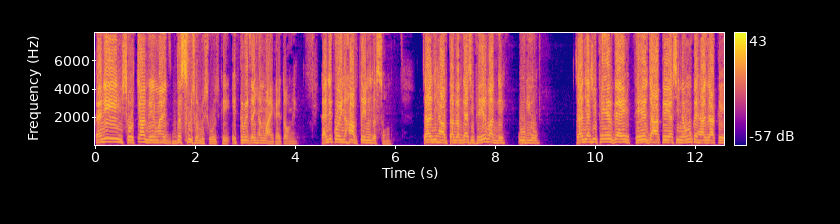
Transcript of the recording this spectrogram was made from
ਕਹਿੰਦੀ ਸੋਚਾਂਗੇ ਮੈਂ ਦੱਸੂ ਤੁਹਾਨੂੰ ਸੋਚ ਕੇ। ਇੱਕ ਵਾਰ ਤਾਂ ਸਾਨੂੰ ਐਂ ਕਹਿਤਾ ਉਹਨੇ। ਕਹਿੰਦੀ ਕੋਈ ਨਾ ਹਫ਼ਤੇ ਨੂੰ ਦੱਸੂ। ਚੱਲ ਜੀ ਹਫਤਾ ਲੱਗਿਆ ਸੀ ਫੇਰ ਵਗ ਗਏ ਉਰੀਓ ਚੱਲ ਅਸੀਂ ਫੇਰ ਗਏ, ਫੇਰ ਜਾ ਕੇ ਅਸੀਂ ਨੇ ਉਹਨੂੰ ਕਿਹਾ ਜਾ ਕੇ।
